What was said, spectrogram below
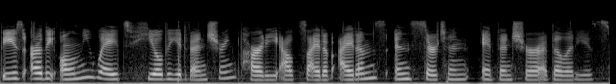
These are the only way to heal the adventuring party outside of items and certain adventurer abilities.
